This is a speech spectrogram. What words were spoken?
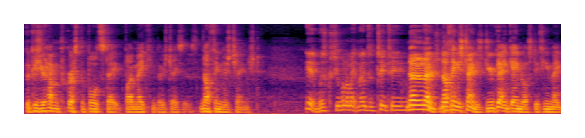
because you haven't progressed the board state by making those Jaces. Nothing has changed. Yeah, it was because you want to make loads of two-two. No, no, no. Nothing has changed. You're getting game lost if you make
